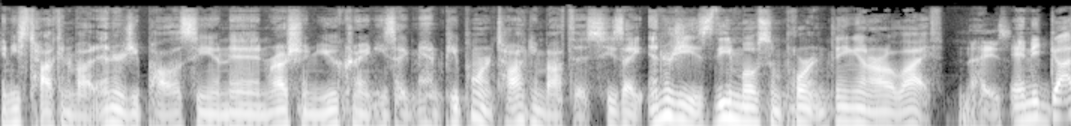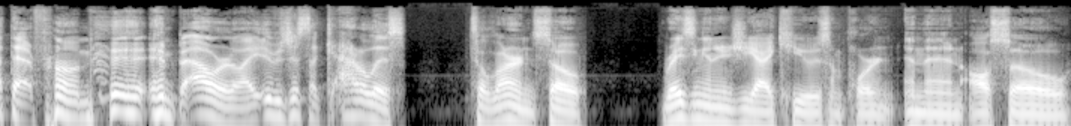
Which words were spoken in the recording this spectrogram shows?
and he's talking about energy policy and in russia and ukraine. He's like man people aren't talking about this. He's like energy is the most important thing in our life. Nice. and he got that from empower. Like it was just a catalyst to learn. So raising energy iq is important. And then also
